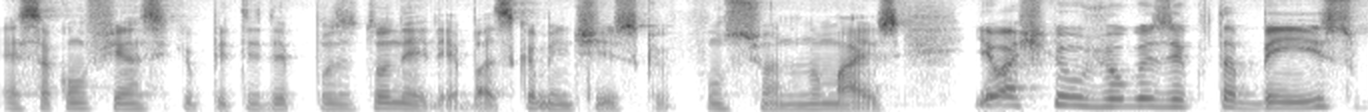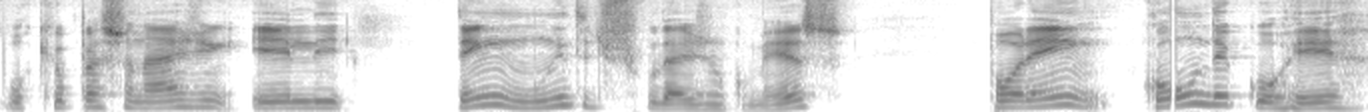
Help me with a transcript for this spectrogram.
essa confiança que o Peter depositou nele. É basicamente isso que funciona no Miles. E eu acho que o jogo executa bem isso, porque o personagem ele tem muita dificuldade no começo, porém, com o decorrer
